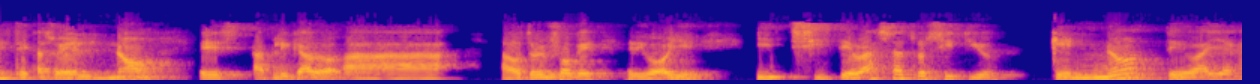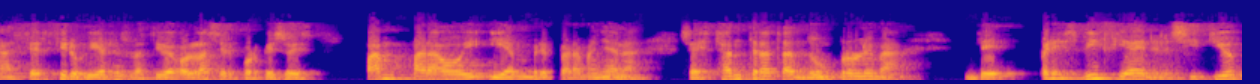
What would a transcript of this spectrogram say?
este caso el no es aplicado a, otro enfoque, le digo, oye, y si te vas a otro sitio, que no te vayan a hacer cirugía refractiva con láser, porque eso es pan para hoy y hambre para mañana. O sea, están tratando un problema de presbicia en el sitio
